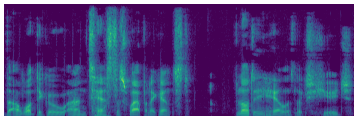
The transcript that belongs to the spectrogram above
that I want to go and test this weapon against. Bloody hell, it looks huge.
